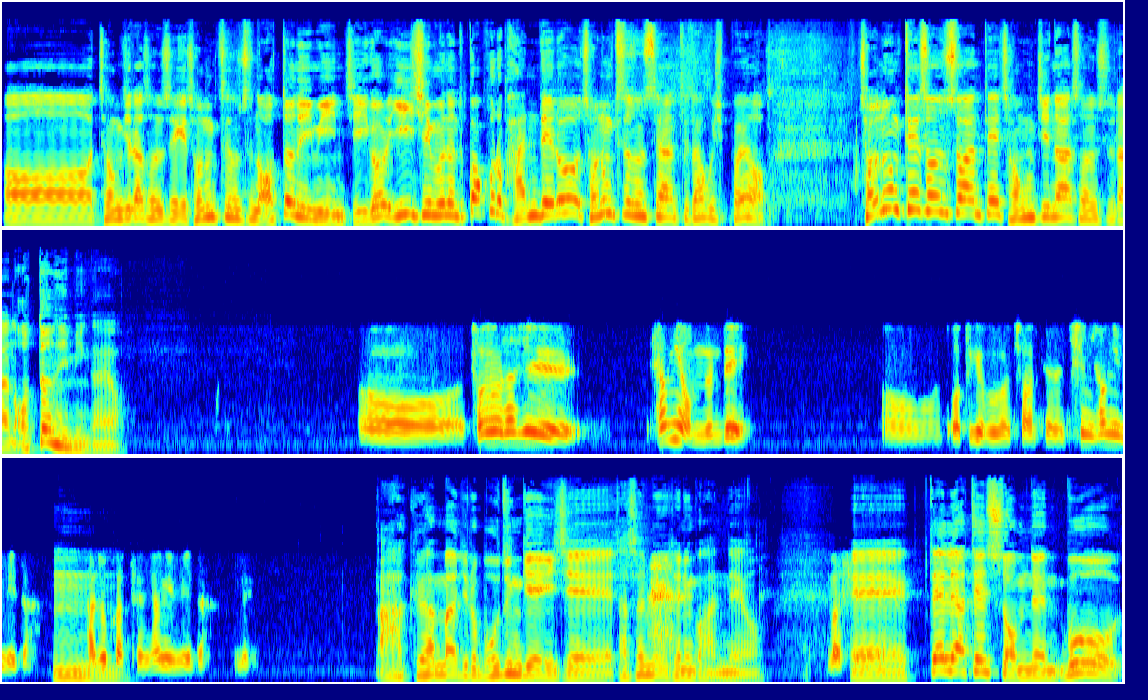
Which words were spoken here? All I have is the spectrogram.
어, 정진아 선수에게 전웅태 선수는 어떤 의미인지 이걸 이 질문은 거꾸로 반대로 전웅태 선수한테도 하고 싶어요. 전웅태 선수한테 정진아 선수란 어떤 의미인가요? 사실 형이 없는데, 어, 어떻게 보면 저한테는 친형입니다. 음. 가족 같은 형입니다. 네. 아, 그 한마디로 모든 게 이제 다 설명이 되는 것 같네요. 맞습니다. 예, 뗄래야 뗄 수 없는 뭐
